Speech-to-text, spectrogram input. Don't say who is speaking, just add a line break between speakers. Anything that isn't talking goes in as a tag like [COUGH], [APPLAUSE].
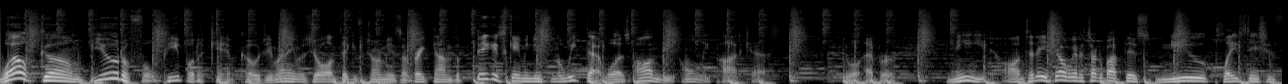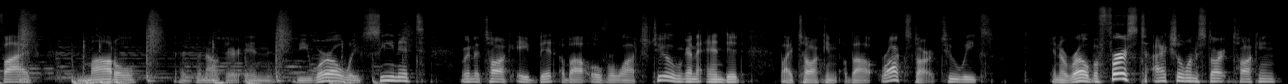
Welcome, beautiful people, to Kamp Koji. My name is Joel, and thank you for joining me as I break down the biggest gaming news from the week that was on the only podcast you will ever need. On today's show, we're going to talk about this new PlayStation 5 model that has been out there in the world. We've seen it. We're going to talk a bit about Overwatch 2. We're going to end it by talking about Rockstar two weeks in a row. But first, I actually want to start talking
